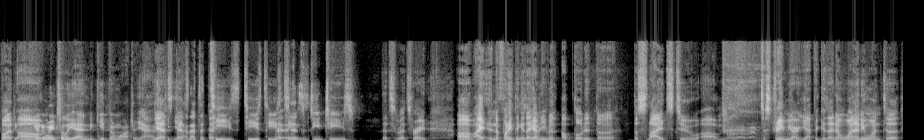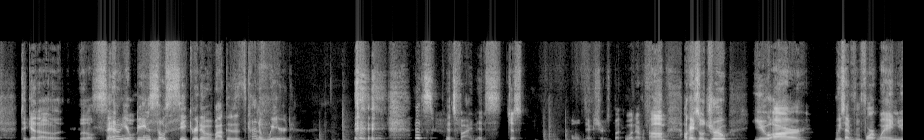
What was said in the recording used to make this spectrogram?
But um, you gotta wait till the end to keep them watching. Yeah, yeah, that's, yeah. That's a that's, tease, tease, tease, tease. It's a deep tease. That's that's right. Um, I and the funny thing is, I haven't even uploaded the the slides to um to Streamyard yet because I don't want anyone to to get a little. Sample know, you're being so secretive about this. It's kind of weird. it's it's fine. It's just old pictures, but whatever. Um. Okay, so Drew, you are. We said from Fort Wayne. You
